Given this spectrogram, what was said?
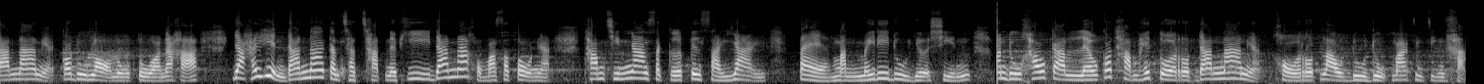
ด้านหน้าเนี่ยก็ดูหล่อลงตัวนะคะ อยากให้เห็นด้านหน้ากันชัดๆนะพี่ด้านหน้าของมาสโตเนี่ยทำชิ้นงานสเกิร์ตเป็นไซส์ใหญ่ แต่มันไม่ได้ดูเยอะชิ้น มันดูเข้ากันแล้วก็ทำให้ตัวรถด้านหน้าเนี่ยของรถเราดูดุมากจริง ๆ ค่ะ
